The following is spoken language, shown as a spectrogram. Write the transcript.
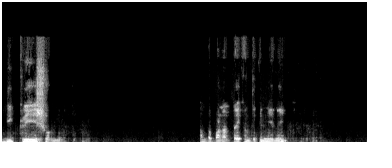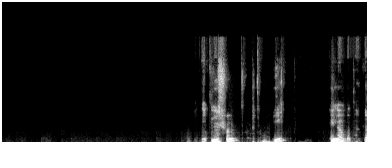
রিক্রিয়েশন আমরা বানানটা এখান থেকে নিয়ে নেই। রিক্রিয়েশন বি, এই নামটা থাকে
